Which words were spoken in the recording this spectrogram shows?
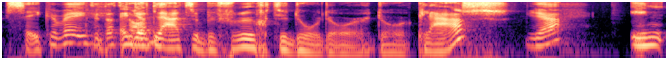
Zeker weten, dat En kan. dat laten bevruchten door, door, door Klaas. Ja? In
